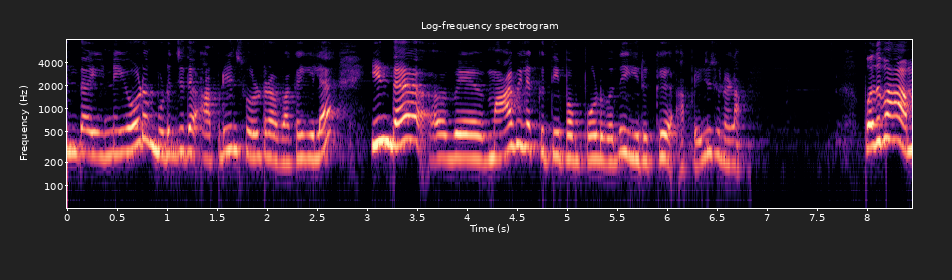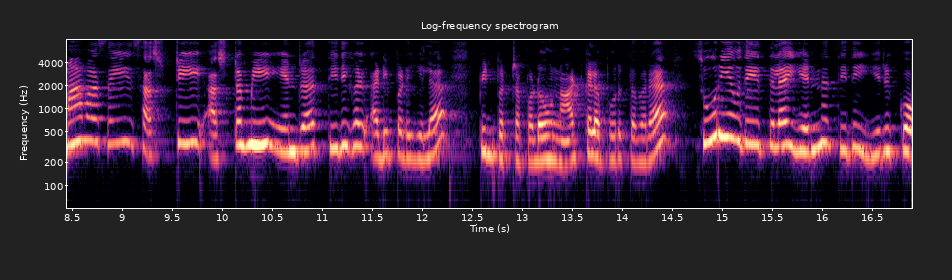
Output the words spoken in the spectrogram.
இந்த இன்னையோடு முடிஞ்சது அப்படின்னு சொல்கிற வகையில் இந்த மாவிளக்கு தீபம் போடுவது இருக்குது அப்படின்னு சொல்லலாம். பொதுவாக அமாவாசை சஷ்டி அஷ்டமி என்ற திதிகள் அடிப்படையில் பின்பற்றப்படும் நாட்களை பொறுத்தவரை சூரிய உதயத்தில் என்ன திதி இருக்கோ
